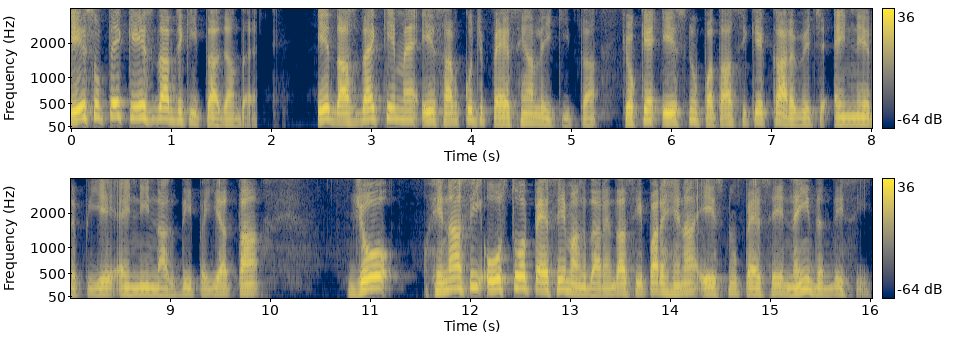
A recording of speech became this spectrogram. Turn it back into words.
ਇਸ ਉੱਤੇ ਕੇਸ ਦਰਜ ਕੀਤਾ ਜਾਂਦਾ ਹੈ। ਇਹ ਦੱਸਦਾ ਹੈ ਕਿ ਮੈਂ ਇਹ ਸਭ ਕੁਝ ਪੈਸਿਆਂ ਲਈ ਕੀਤਾ, ਕਿਉਂਕਿ ਇਸ ਨੂੰ ਪਤਾ ਸੀ ਕਿ ਘਰ ਵਿੱਚ ਇੰਨੇ ਰੁਪਏ, ਇੰਨੀ ਨਗਦੀ ਪਈ ਆ, ਤਾਂ ਜੋ ਹਿਨਾ ਸੀ ਉਸ ਤੋਂ ਪੈਸੇ ਮੰਗਦਾ ਰਹਿੰਦਾ ਸੀ, ਪਰ ਹਿਨਾ ਇਸ ਨੂੰ ਪੈਸੇ ਨਹੀਂ ਦਿੰਦੀ ਸੀ।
